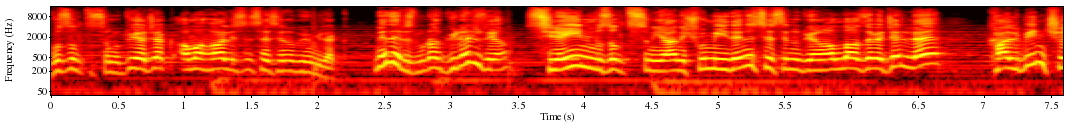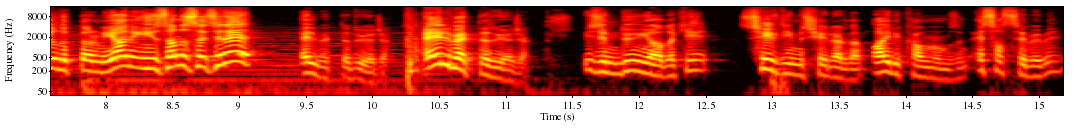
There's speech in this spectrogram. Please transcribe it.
vızıltısını duyacak ama halisin sesini duymayacak. Ne deriz buna? Güleriz ya. Sineğin vızıltısını yani şu midenin sesini duyan Allah Azze ve Celle kalbin çığlıklarını yani insanın sesini elbette duyacaktır. Elbette duyacaktır. Bizim dünyadaki sevdiğimiz şeylerden ayrı kalmamızın esas sebebi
